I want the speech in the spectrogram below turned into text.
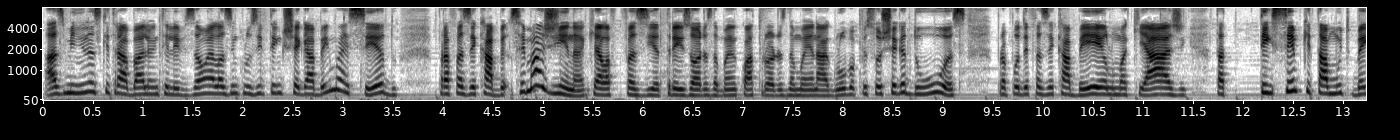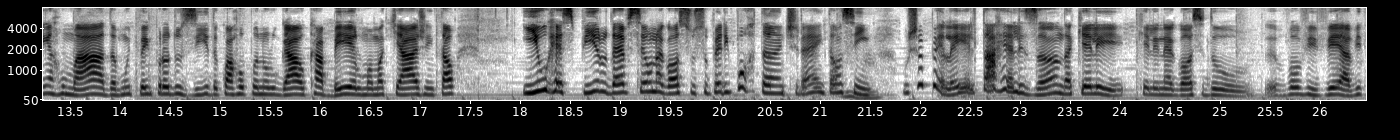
As meninas que trabalham em televisão, elas inclusive têm que chegar bem mais cedo para fazer cabelo. Você imagina que ela fazia três horas da manhã, quatro horas da manhã na Globo, a pessoa chega duas para poder fazer cabelo, maquiagem, tá tem sempre que estar muito bem arrumada, muito bem produzida, com a roupa no lugar, o cabelo, uma maquiagem e tal. E o respiro deve ser um negócio super importante, né? Então, assim, o Chapelei, ele tá realizando aquele, aquele negócio do eu vou viver a vida.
